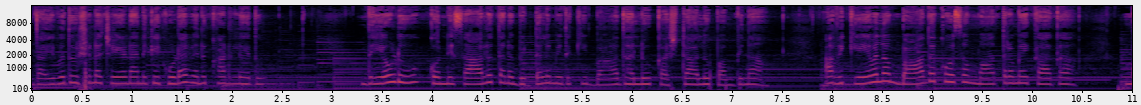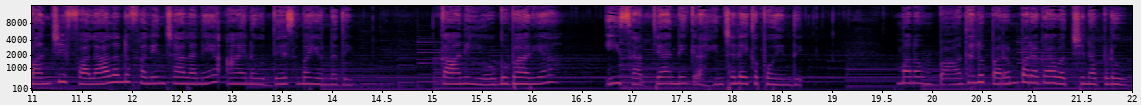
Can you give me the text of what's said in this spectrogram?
దైవదూషణ చేయడానికి కూడా వెనుకాడలేదు. దేవుడు కొన్నిసార్లు తన బిడ్డల మీదకి బాధలు కష్టాలు పంపినా అవి కేవలం బాధ కోసం మాత్రమే కాక మంచి ఫలాలను ఫలించాలనే ఆయన ఉద్దేశమై ఉన్నది. కానీ యోబు భార్య ఈ సత్యాన్ని గ్రహించలేకపోయింది. మనం బాధలు పరంపరగా వచ్చినప్పుడు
